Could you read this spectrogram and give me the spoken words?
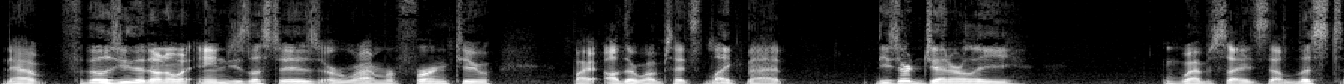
Now, for those of you that don't know what Angie's List is or what I'm referring to by other websites like that, these are generally websites that list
